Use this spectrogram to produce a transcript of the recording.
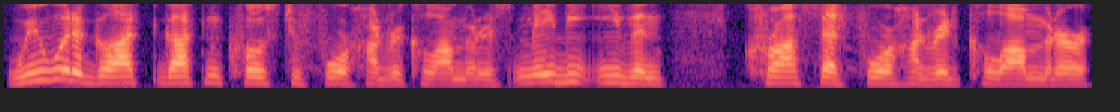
we would have got, gotten close to 400 kilometers, maybe even crossed that 400 kilometer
